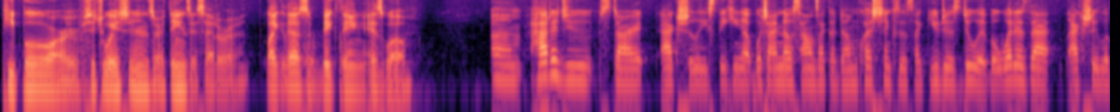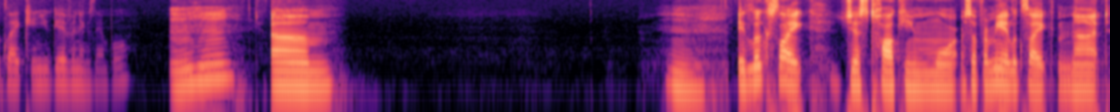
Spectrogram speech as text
people or situations or things etc like that's a big thing as well um, how did you start actually speaking up? Which I know sounds like a dumb question because it's like you just do it, but what does that actually look like? Can you give an example? Hmm. Um. Hmm. It looks like just talking more. So for me, it looks like not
